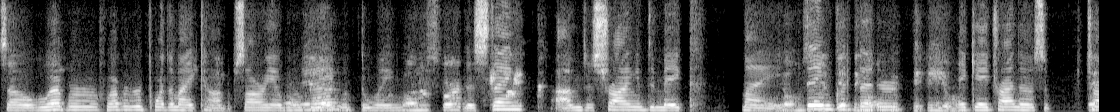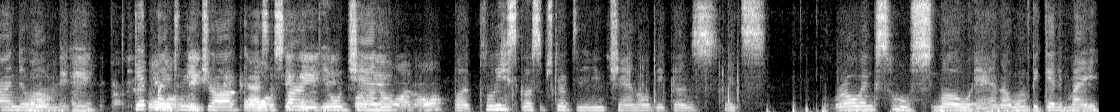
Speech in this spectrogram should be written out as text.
So whoever whoever reported my account, I'm sorry I won't be able doing this thing. I'm just trying to make my thing skirt, good tignan mo, better. 50K aka trying to trying to um get my dream job as a start 40K the old channel. But please go subscribe to the new channel because it's growing so slow and I won't be getting my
